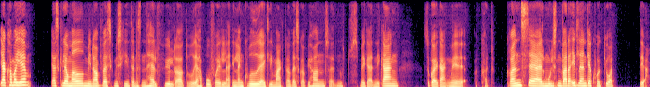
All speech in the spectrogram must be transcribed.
jeg kommer hjem, jeg skal lave mad, min opvaskemaskine, den er sådan halvt fyldt, og du ved, jeg har brug for eller, en eller anden gryde, jeg ikke lige magter at vaske op i hånden, så nu smækker jeg den i gang. Så går jeg i gang med at cut grøntsager og alt muligt. Sådan, var der et eller andet, jeg kunne have gjort der?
